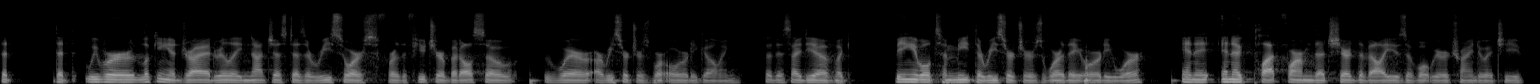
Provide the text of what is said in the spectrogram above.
that that we were looking at Dryad really not just as a resource for the future, but also where our researchers were already going. So this idea of like being able to meet the researchers where they already were in a, in a platform that shared the values of what we were trying to achieve.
